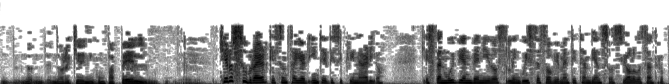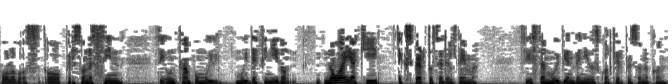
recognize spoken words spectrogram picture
no, requiere ningún papel. Eh. Quiero subrayar que es un taller interdisciplinario, que están muy bienvenidos lingüistas, obviamente, y también sociólogos, antropólogos o personas sin, sin un campo muy, muy definido. No hay aquí expertos en el tema. Sí, están muy bienvenidos cualquier persona con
